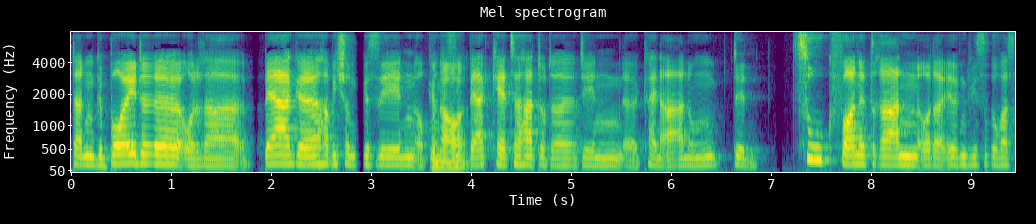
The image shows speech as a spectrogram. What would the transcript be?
Dann Gebäude oder Berge habe ich schon gesehen, ob man Genau. jetzt die Bergkette hat oder den, äh, keine Ahnung, den Zug vorne dran oder irgendwie sowas.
